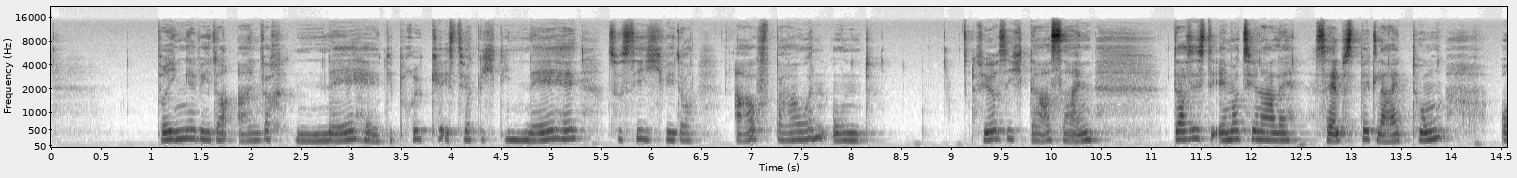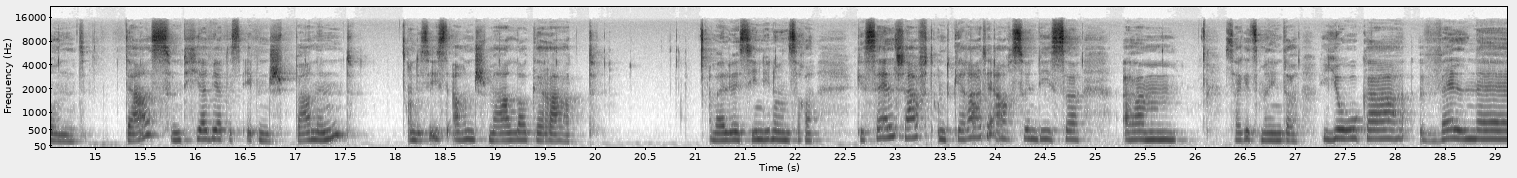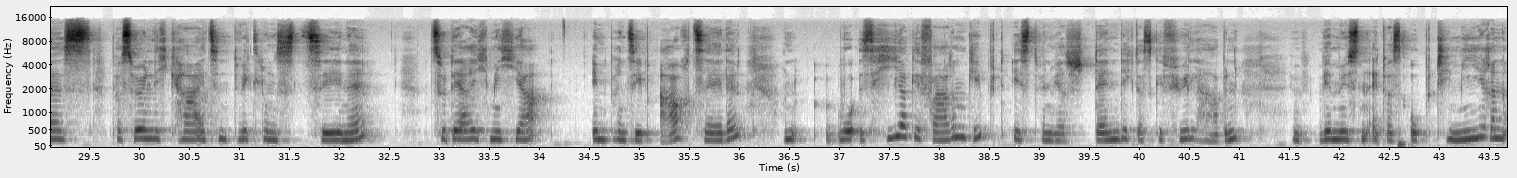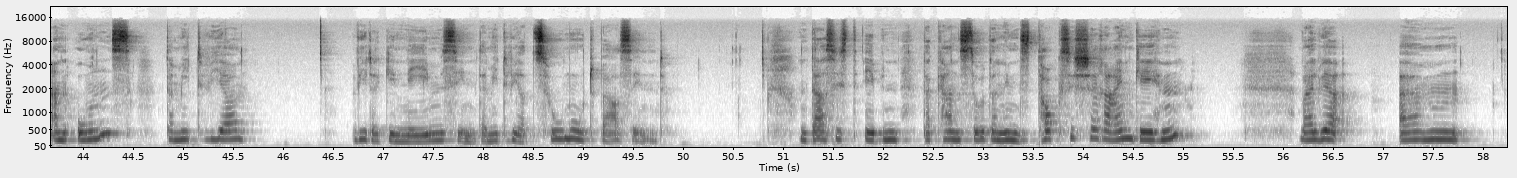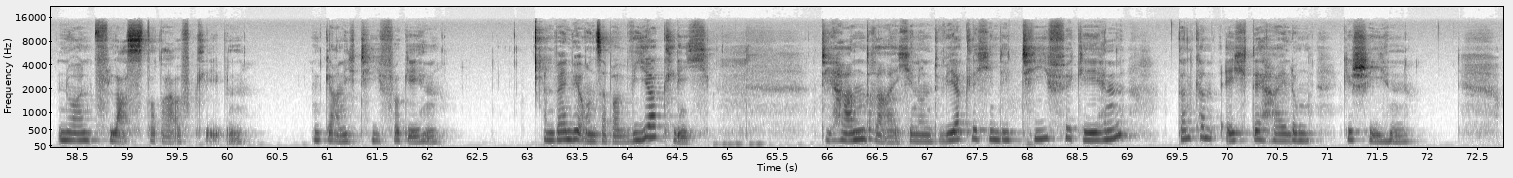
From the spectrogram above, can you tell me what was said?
bringe wieder einfach Nähe. Die Brücke ist wirklich die Nähe zu sich wieder aufbauen und für sich da sein. Das ist die emotionale Selbstbegleitung und das, und hier wird es eben spannend, und es ist auch ein schmaler Grat, weil wir sind in unserer Gesellschaft und gerade auch so in dieser ähm, sage jetzt mal in der Yoga, Wellness, Persönlichkeitsentwicklungsszene, zu der ich mich ja im Prinzip auch zähle. Und wo es hier Gefahren gibt, ist, wenn wir ständig das Gefühl haben, wir müssen etwas optimieren an uns, damit wir wieder genehm sind, damit wir zumutbar sind. Und das ist eben, da kannst du dann ins Toxische reingehen weil wir ähm, nur ein Pflaster draufkleben und gar nicht tiefer gehen. Und wenn wir uns aber wirklich die Hand reichen und wirklich in die Tiefe gehen, dann kann echte Heilung geschehen.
